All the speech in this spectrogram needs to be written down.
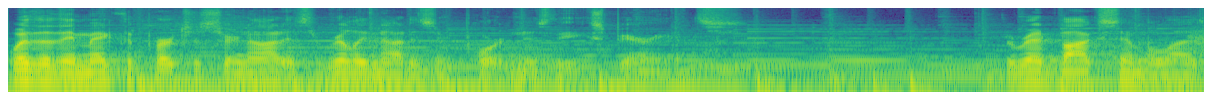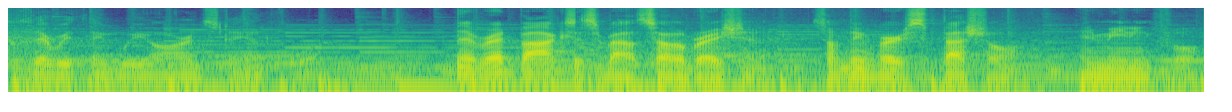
Whether they make the purchase or not is really not as important as the experience. The red box symbolizes everything we are and stand for. The Red Box is about celebration, something very special and meaningful.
